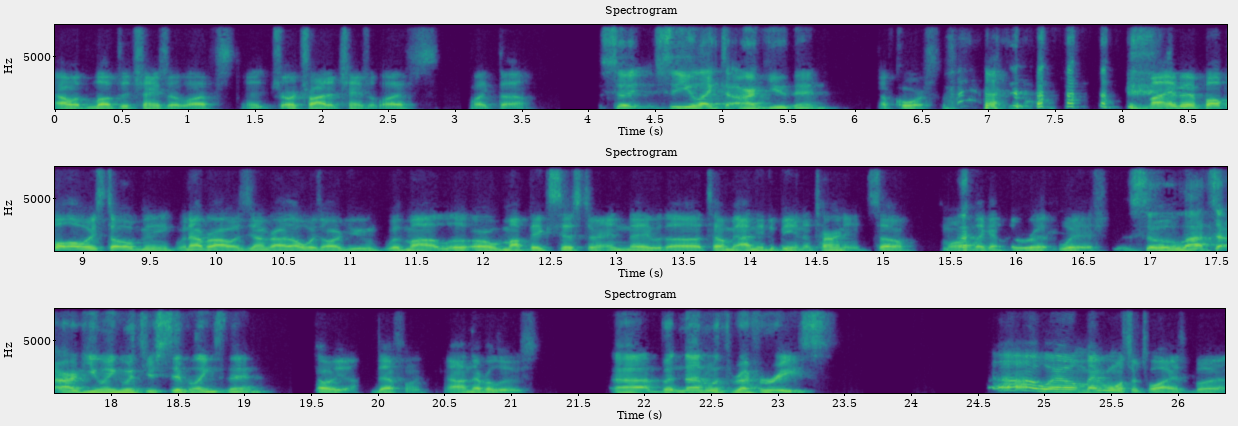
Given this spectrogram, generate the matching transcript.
I would love to change their lives eh, or try to change their lives like that. So so you like to argue then? Of course. my Emma and Papa always told me whenever I was younger, I'd always argue with my or with my big sister, and they would uh, tell me I need to be an attorney. So, well, they got the wish. So, lots of arguing with your siblings then. Oh yeah, definitely. I'll never lose uh, but none with referees. Oh well, maybe once or twice, but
